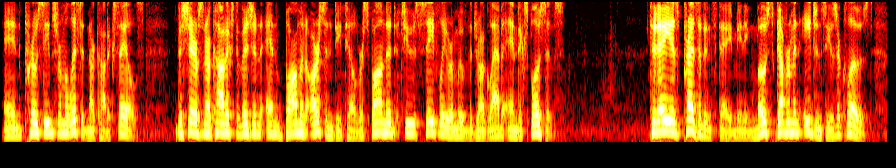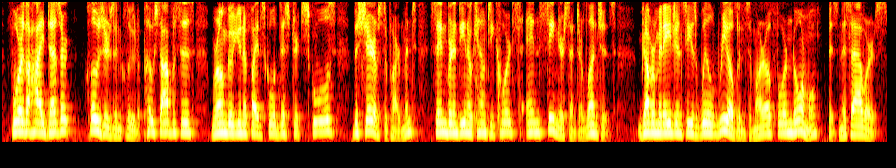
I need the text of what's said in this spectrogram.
and proceeds from illicit narcotic sales. The Sheriff's Narcotics Division and Bomb and Arson Detail responded to safely remove the drug lab and explosives. Today is President's Day, meaning most government agencies are closed. For the high desert, closures include post offices, Morongo Unified School District schools, the Sheriff's Department, San Bernardino County Courts, and Senior Center lunches. Government agencies will reopen tomorrow for normal business hours.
